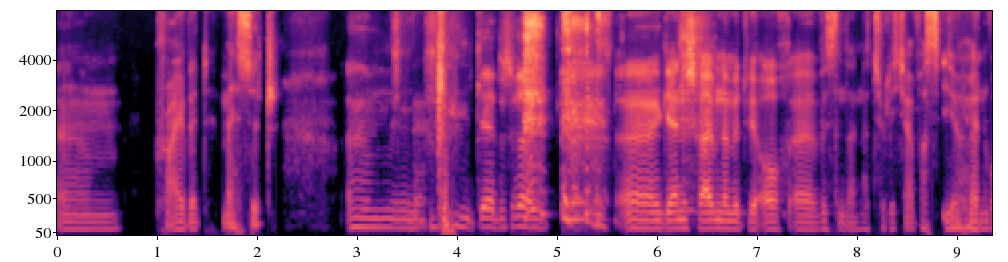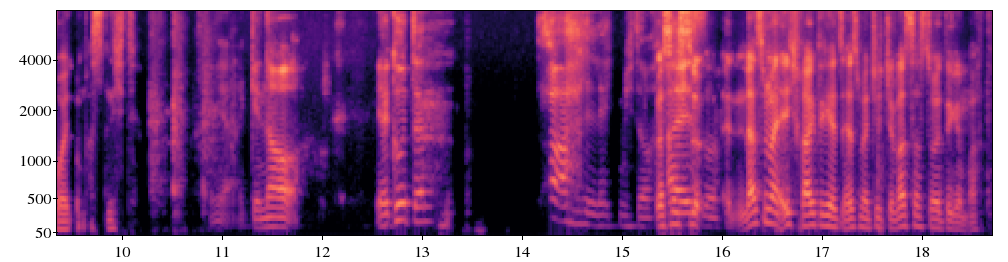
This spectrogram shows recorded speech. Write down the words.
ähm, Private Message ähm, gerne schreiben. äh, gerne schreiben, damit wir auch äh, wissen dann natürlich ja, was ihr hören wollt und was nicht. Ja, genau. Ja gut, dann. Ah, leck mich doch. Was hast also, du? Lass mal, ich frage dich jetzt erstmal, Chiche, was hast du heute gemacht?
